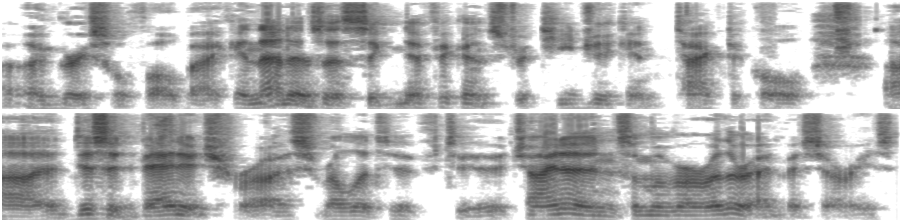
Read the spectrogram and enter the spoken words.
a graceful fallback. And that is a significant strategic and tactical uh, disadvantage for us relative to China and some of our other adversaries.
